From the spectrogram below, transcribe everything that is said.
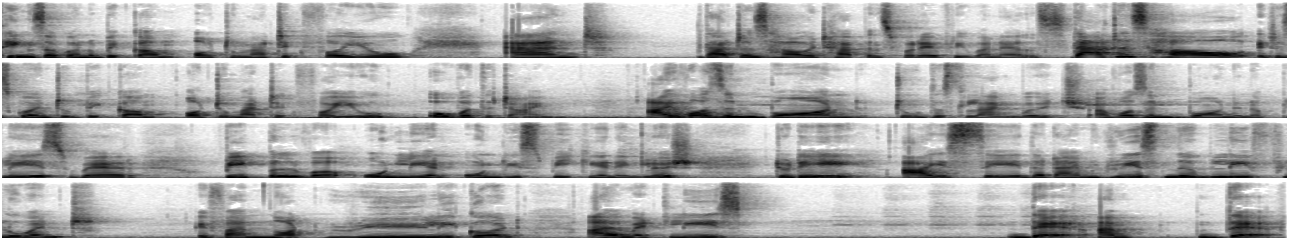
things are going to become automatic for you. And that is how it happens for everyone else. That is how it is going to become automatic for you over the time. I wasn't born to this language. I wasn't born in a place where people were only and only speaking in english Today, I say that I'm reasonably fluent. If I'm not really good, I'm at least there. I'm there.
